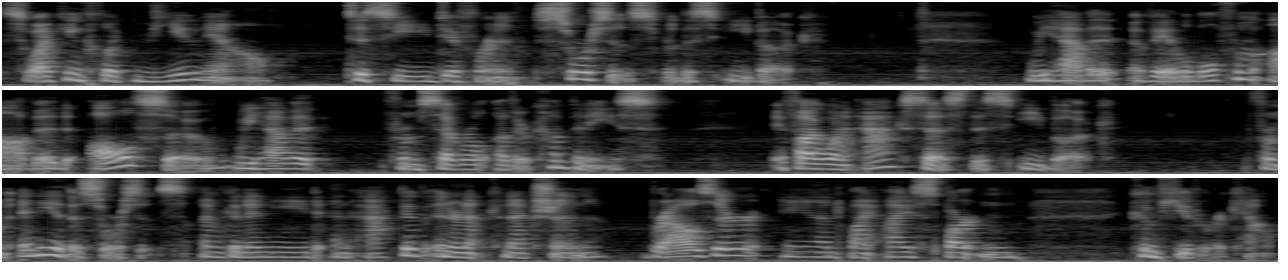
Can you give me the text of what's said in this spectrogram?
So I can click View Now to see different sources for this ebook. We have it available from Ovid. Also, we have it from several other companies. If I want to access this ebook from any of the sources, I'm going to need an active internet connection, browser, and my iSpartan computer account.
